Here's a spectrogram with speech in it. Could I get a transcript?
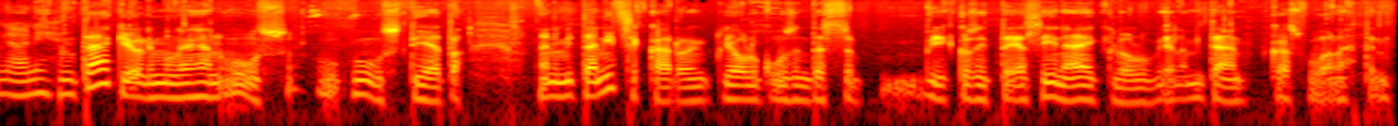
No niin. No, tämäkin oli mulle ihan uusi, u- uusi tieto. Mä nimittäin itse kaadoin joulukuusen tässä viikko sitten ja siinä ei kyllä ollut vielä mitään kasvua lähtenyt,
